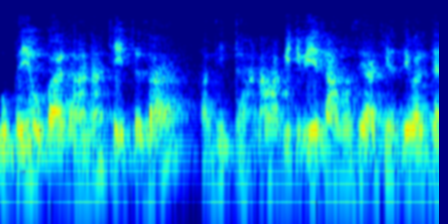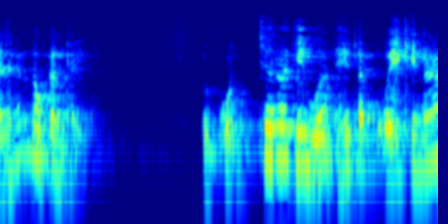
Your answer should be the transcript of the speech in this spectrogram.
උපේ උපාදාන චේතසා අදිඨාන අභිනිවේෂානුසය කියන දේවල් දැනගෙන නොකරන එකයි. කොච්චර කිව්වත් හෙටත් ඔය කෙනා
